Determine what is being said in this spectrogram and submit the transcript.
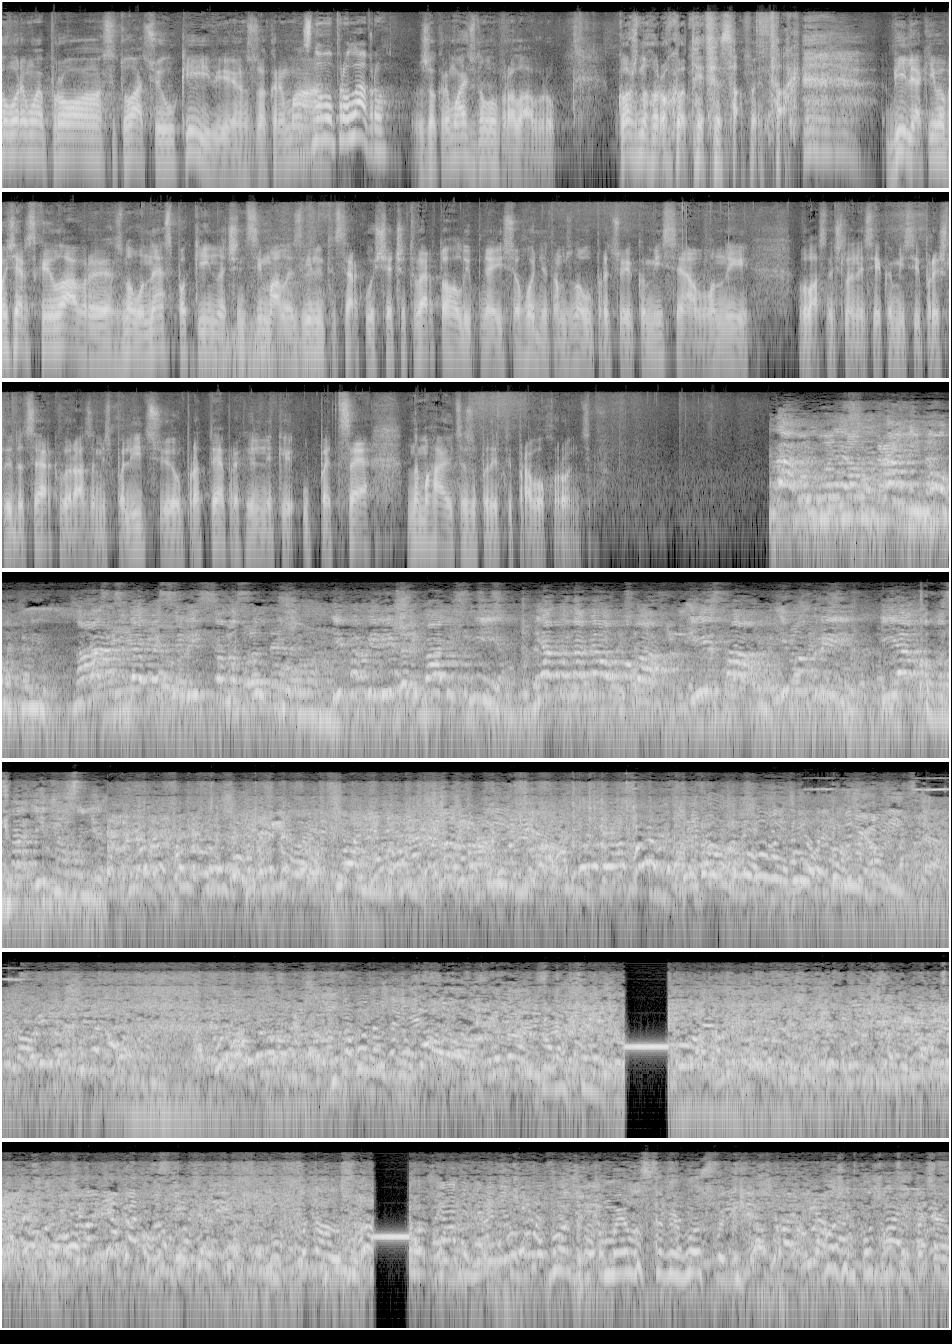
Говоримо про ситуацію у Києві, зокрема, Знову про лавру. зокрема і знову про лавру. Кожного року одне те саме. Так біля Києво-Печерської лаври знову неспокійно. Ченці мали звільнити церкву ще 4 липня, і сьогодні там знову працює комісія. Вони, власне, члени цієї комісії, прийшли до церкви разом із поліцією. Проте прихильники УПЦ намагаються зупинити правоохоронців. Свободна Україна. Нагадуйте веселіться на слуху. І паріж мір. Я то нам'явкова і славу, і покрив, і я на ім'я моє. Боже, помилостивий, Господи. Боженько, що це таке?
